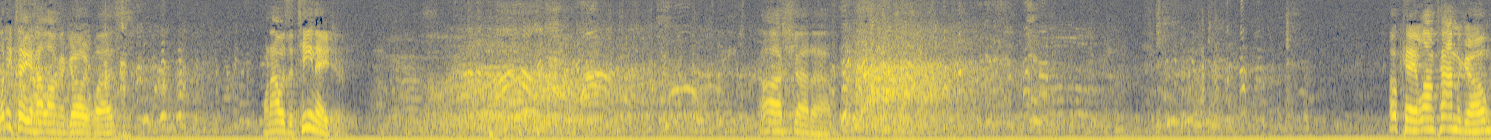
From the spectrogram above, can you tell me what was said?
Let me tell you how long ago it was. When I was a teenager. Oh, shut up. Okay, a long time ago,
